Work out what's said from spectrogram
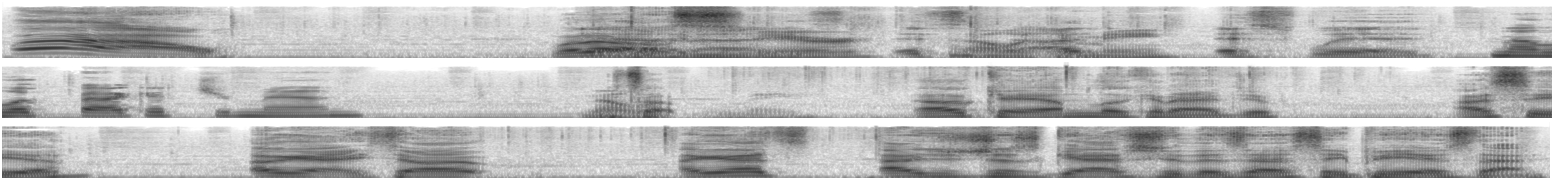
Wow. What Yeah, Look else? in the mirror. it's- it's- now look I- at me. It's weird. Now look back at your man. Now What's look at me. Okay, I'm looking at you. I see you. Okay, so I guess I should just guess who this SCP is then.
